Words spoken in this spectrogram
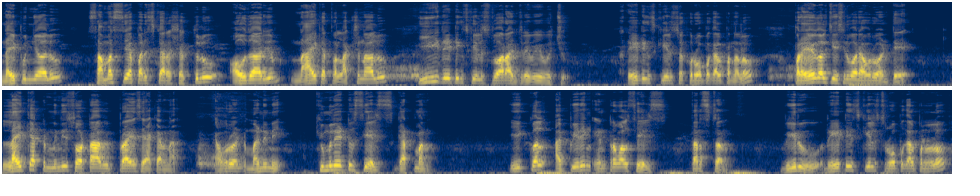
నైపుణ్యాలు సమస్య పరిష్కార శక్తులు ఔదార్యం నాయకత్వ లక్షణాలు ఈ రేటింగ్ స్కేల్స్ ద్వారా అంచనా వేయవచ్చు. రేటింగ్ స్కేల్స్ యొక్క రూపకల్పనలో ప్రయోగాలు చేసిన వారు ఎవరు అంటే లైకర్ట్ మినిసోటా అభిప్రాయ సేకరణ. ఎవరు అంటే మణిని. Cumulative scales Guttman. Equal appearing interval scales Thurstone. వీరు రేటింగ్ స్కిల్స్ రూపకల్పనలో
